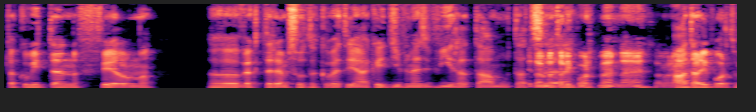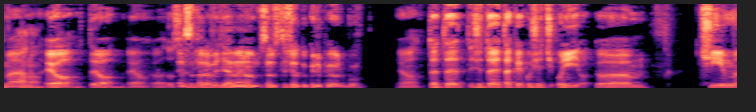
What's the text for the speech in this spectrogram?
takový ten film, uh, ve kterém jsou takové ty nějaké divné zvířata, mutace. Je tam Natalie Portman, ne? Tam A hraje. Natalie Portman, Ano. jo, to jo, jo, jo, to Já jsem to viděl. neviděl, jenom jsem slyšel tu creepy hudbu. Jo, to je, to je, že to je tak jako, že oni, um, čím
